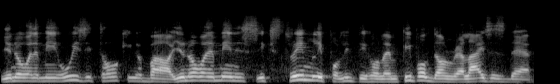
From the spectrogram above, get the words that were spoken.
You know what i mean? Who is he talking about? You know what i mean? It's extremely political and people don't realize is that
